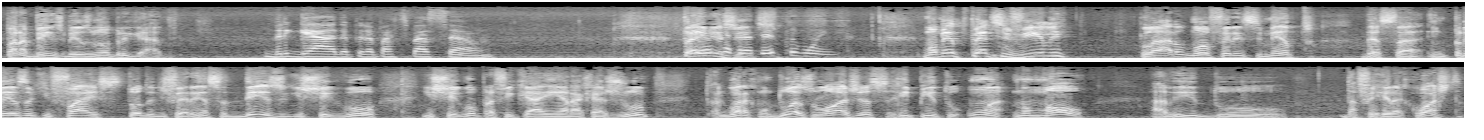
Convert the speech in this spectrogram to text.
Parabéns mesmo, obrigado. Obrigada pela participação. Tá aí, Eu minha gente. agradeço muito. Momento Petville, claro, no oferecimento dessa empresa que faz toda a diferença desde que chegou e chegou para ficar em Aracaju, agora com duas lojas, repito, uma no mall ali do da Ferreira Costa,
